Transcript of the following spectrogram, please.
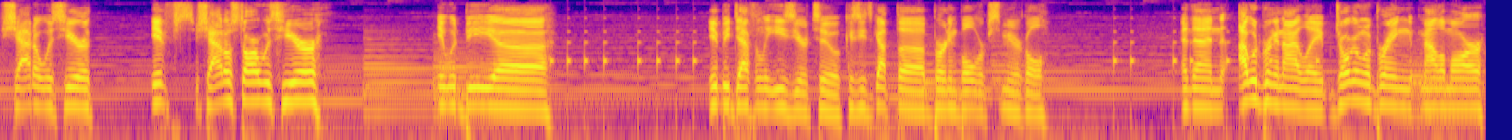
Shadow was here. If Shadow Star was here, it would be uh it'd be definitely easier too, because he's got the Burning Bulwark Smeargle. And then I would bring Annihilape, Jorgen would bring Malamar,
